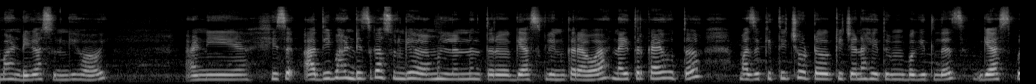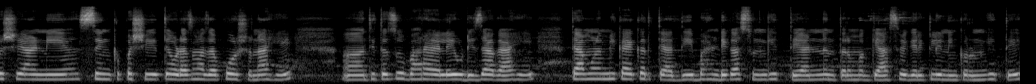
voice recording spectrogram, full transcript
भांडी घासून घ्यावी. आणि ही स आधी भांडीच घासून घ्यावं म्हणल्यानंतर नंतर गॅस क्लीन करावा. नाहीतर काय होतं माझं किती छोटं किचन आहे तुम्ही बघितलंच. गॅसपशी आणि सिंकपशी तेवढाच माझा पोर्शन आहे. तिथंच उभा राहायला एवढी जागा आहे. त्यामुळे मी काय करते आधी भांडी घासून घेते आणि नंतर मग गॅस वगैरे क्लिनिंग करून घेते.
